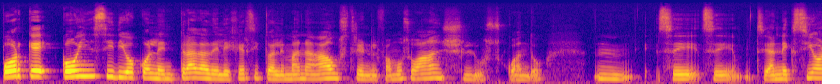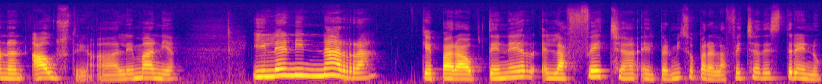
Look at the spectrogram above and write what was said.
porque coincidió con la entrada del ejército alemán a Austria en el famoso Anschluss, cuando mm, se, se, anexionan Austria a Alemania. Y Lenin narra que para obtener la fecha, el permiso para la fecha de estreno,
